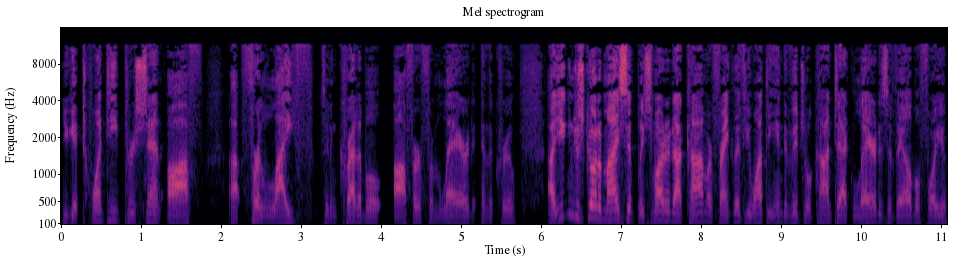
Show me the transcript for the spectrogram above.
you get 20% off uh, for life. It's an incredible offer from Laird and the crew. Uh, you can just go to mysimplysmarter.com, or frankly, if you want the individual contact, Laird is available for you,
